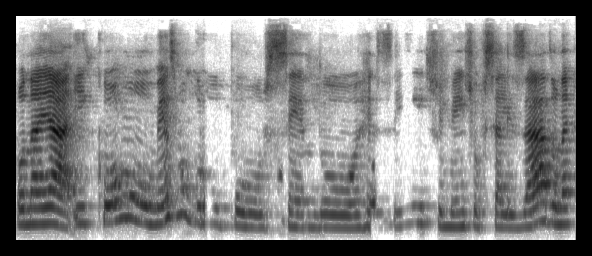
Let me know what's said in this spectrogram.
Ô, Naya, e como o mesmo grupo sendo recentemente oficializado, né,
